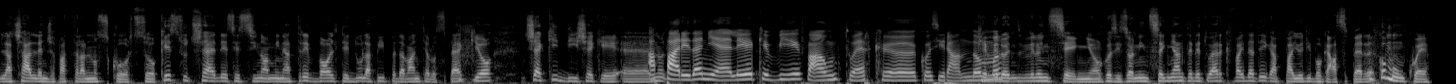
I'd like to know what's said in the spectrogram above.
la challenge fatta l'anno scorso. Che succede se si nomina tre volte Dula Pip davanti allo specchio? C'è chi dice che... eh, non- Appare Daniele che vi fa un twerk eh, così random. Che ve lo, ve lo insegno, così sono insegnante di twerk, fai da te che appaio tipo Casper. Comunque,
